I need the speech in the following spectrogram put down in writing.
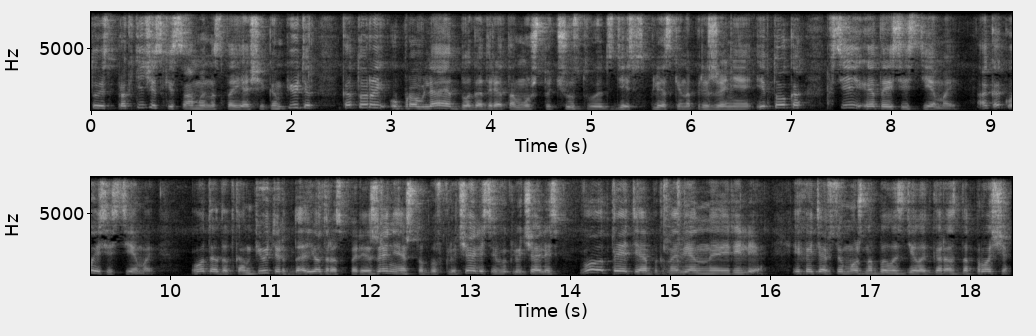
то есть практически самый настоящий компьютер, который управляет благодаря тому, что чувствует здесь всплески напряжения и тока всей этой системой. А какой системой? Вот этот компьютер дает распоряжение, чтобы включались и выключались вот эти обыкновенные реле. И хотя все можно было сделать гораздо проще,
